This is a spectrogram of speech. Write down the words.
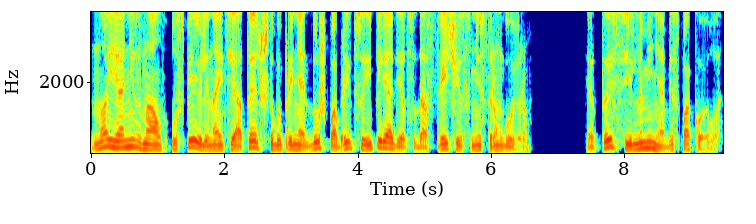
но я не знал, успею ли найти отель, чтобы принять душ, побриться и переодеться до встречи с мистером Гувером. Это сильно меня беспокоило.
